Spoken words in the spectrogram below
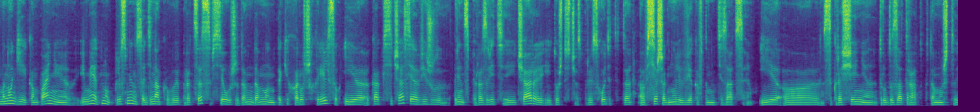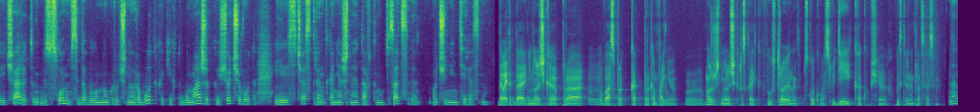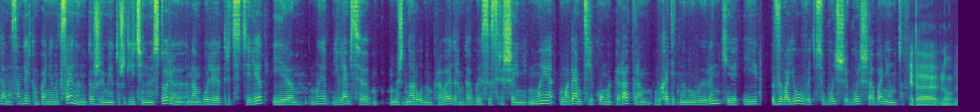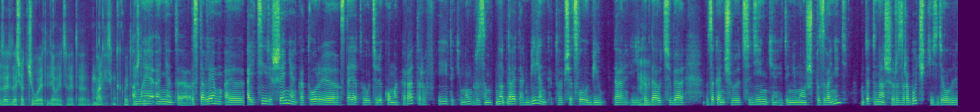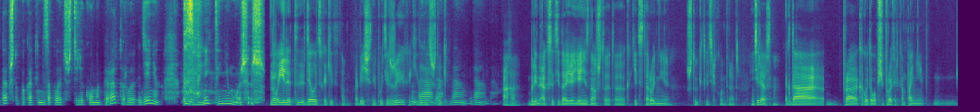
многие компании имеют ну, плюс-минус одинаковые процессы, все уже давно на таких хороших рельсах. И как сейчас я вижу, в принципе, развитие HR и то, что сейчас происходит, это э, все шагнули в век автоматизация и э, сокращение трудозатрат, потому что HR это, безусловно, всегда было много ручной работы, каких-то бумажек, еще чего-то. И сейчас тренд, конечно, это автоматизация. Очень интересно. Давай тогда немножечко про э, вас, про, как про компанию. Э, можешь немножечко рассказать, как вы устроены, сколько у вас людей, как вообще выстроены процессы? Ну да, на самом деле компания Nexign, она тоже имеет уже длительную историю, нам более 30 лет, и мы являемся международным провайдером да, БСС решений. Мы помогаем телеком-операторам выходить на новые рынки и завоевывать все больше и больше абонентов. Это, ну, за, за счет чего это делается? Это маркетинг какой-то? А мы, а нет, поставляем IT-решения, которые стоят у телеком-операторов, и таким образом, ну, давай так, биллинг – это вообще от слова «бил», да, и угу. когда у тебя заканчиваются деньги, и ты не можешь позвонить, вот это наши разработчики сделали так, что пока ты не заплатишь телеком-оператору денег, позвонить ты не можешь. Ну, или делаете какие-то там обещанные платежи, какие-то да, да, штуки. Да, да, да. Ага. Блин, а, кстати, да, я, я не знал, что это какие-то сторонние штуки для телеком-операторов. Интересно. Тогда про какой-то общий профиль компании,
